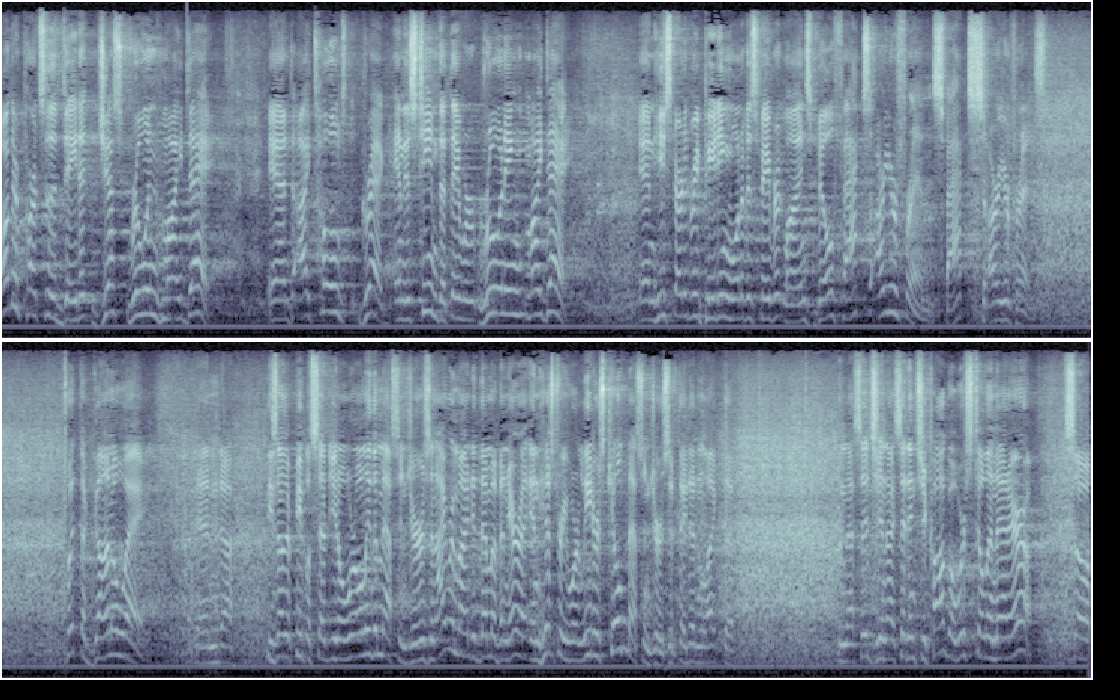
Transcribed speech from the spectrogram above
other parts of the data just ruined my day and I told Greg and his team that they were ruining my day. And he started repeating one of his favorite lines Bill, facts are your friends. Facts are your friends. Put the gun away. And uh, these other people said, you know, we're only the messengers. And I reminded them of an era in history where leaders killed messengers if they didn't like the, the message. And I said, in Chicago, we're still in that era. So,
